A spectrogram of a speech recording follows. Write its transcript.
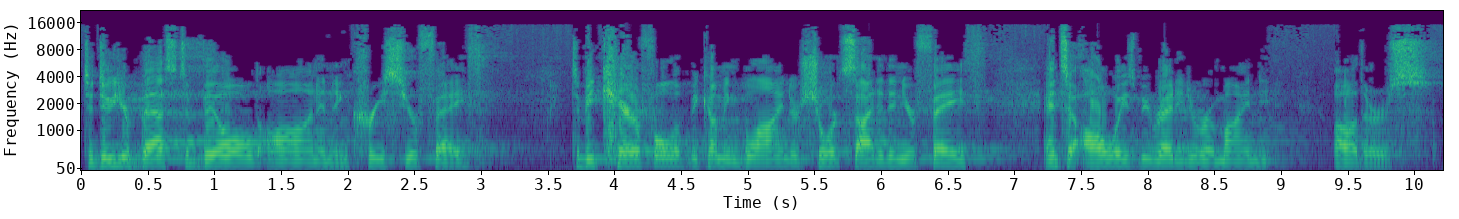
to do your best to build on and increase your faith to be careful of becoming blind or short sighted in your faith, and to always be ready to remind others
